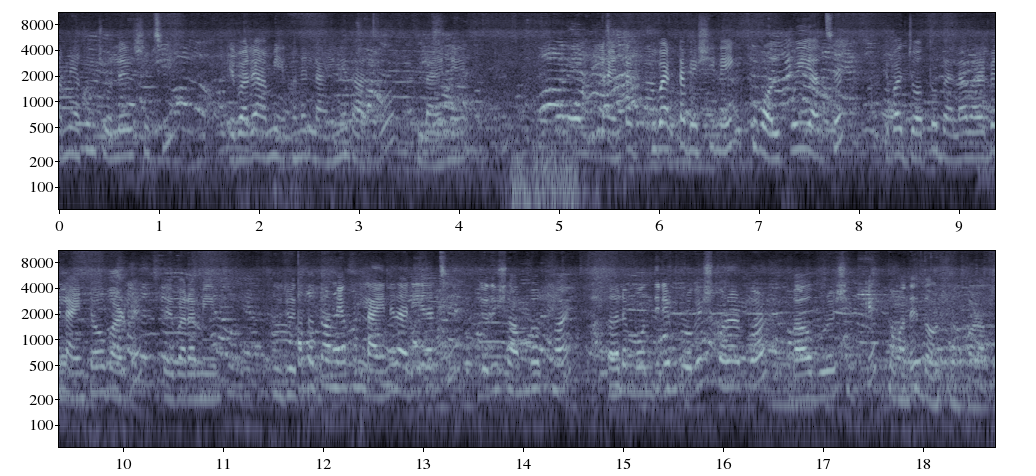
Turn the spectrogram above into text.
আমি এখন চলে এসেছি। এবারে আমি এখানে লাইনে দাঁড়াবো। লাইনে, লাইনটা খুব একটা বেশি নেই, খুব অল্পই আছে। এবার যত বেলা বাড়বে, লাইনটাও বাড়বে। তো এবার আমি পুজোটা তো আমি এখন লাইনে দাঁড়িয়ে আছি। যদি সম্ভব হয়, তাহলে মন্দিরে প্রবেশ করার পর বাবা বুড়ো শিবকে তোমাদের দর্শন করাবো।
